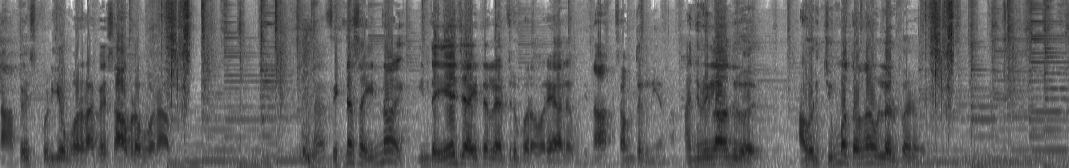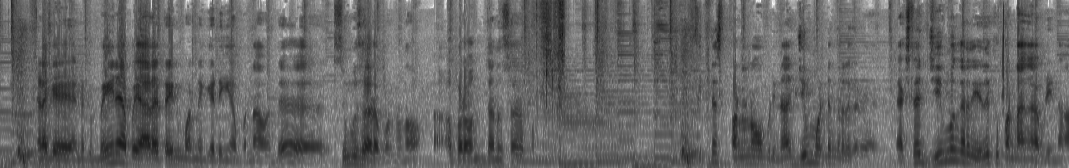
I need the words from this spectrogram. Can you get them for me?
நான் போய் குடிக்க போறேன் நான் போய் சாப்பிட போறேன். ஃபிட்னஸை இன்னும் இந்த ஏஜ் ஐட்டம்ல எடுத்துகிட்டு போற ஒரே ஆள் அப்படின்னா சமுத்திரனியன் தான் அஞ்சு மணிக்கெல்லாம் வந்துருவாரு. அவர் சும்மா தொங்க உள்ள இருப்பாரு அவர். எனக்கு எனக்கு மெயினாக இப்போ யாரை ட்ரெயின் பண்ணு கேட்டிங்க அப்படின்னா வந்து சிம்பு சாரை பண்ணணும். அப்புறம் வந்து தனுஷ் சாரை பண்ணணும். ஃபிட்னஸ் பண்ணணும் அப்படின்னா ஜிம் மட்டுங்கிறது கிடையாது. ஆக்சுவலாக ஜிம்முங்கிறது எதுக்கு பண்ணாங்க அப்படின்னா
